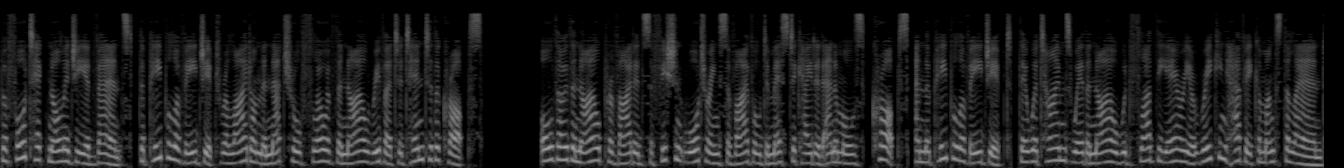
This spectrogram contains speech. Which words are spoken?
Before technology advanced, the people of Egypt relied on the natural flow of the Nile River to tend to the crops. Although the Nile provided sufficient watering survival domesticated animals, crops, and the people of Egypt, there were times where the Nile would flood the area wreaking havoc amongst the land.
